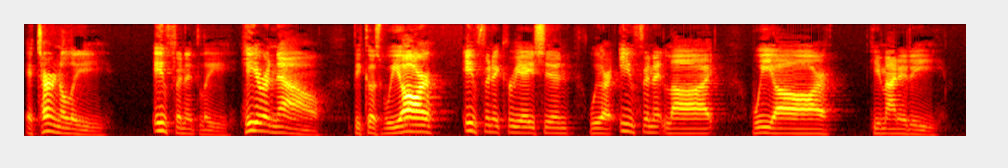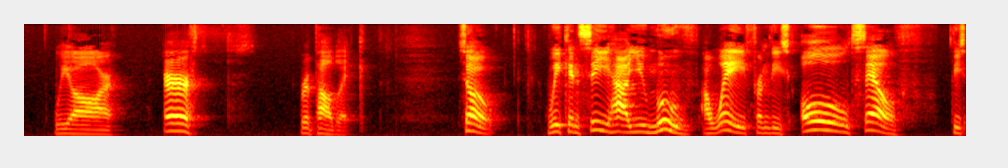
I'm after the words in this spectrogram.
eternally, infinitely, here and now, because we are infinite creation, we are infinite light, we are humanity. We are Earth's Republic. So we can see how you move away from this old self, this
